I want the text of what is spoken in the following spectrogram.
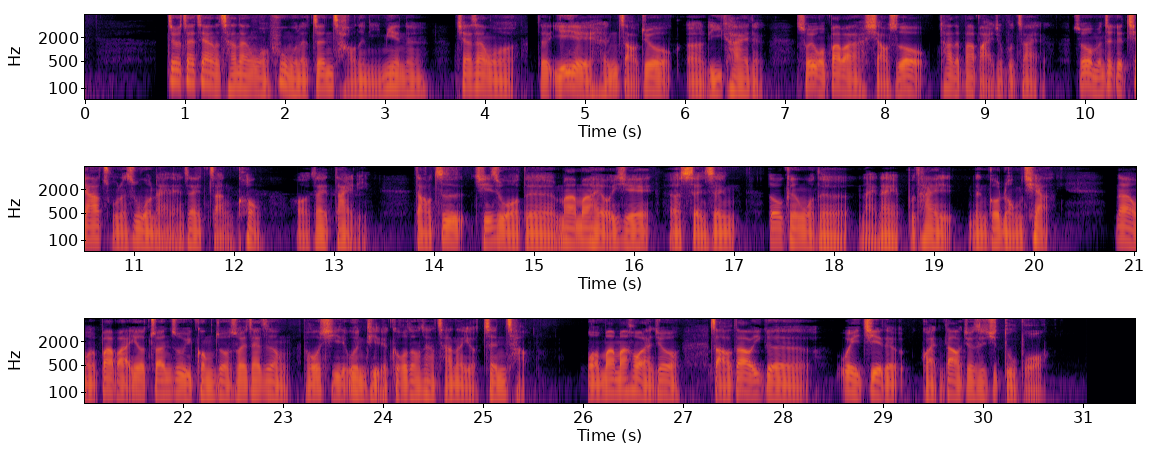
就在这样的常常我父母的争吵的里面呢，加上我的爷爷很早就呃离开了，所以我爸爸小时候他的爸爸也就不在了，所以我们这个家族呢是我奶奶在掌控哦，在带领，导致其实我的妈妈还有一些呃婶婶都跟我的奶奶不太能够融洽。那我爸爸又专注于工作，所以在这种婆媳问题的沟通上，常常有争吵。我妈妈后来就找到一个慰藉的管道，就是去赌博。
